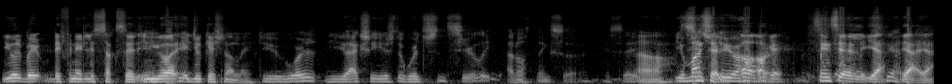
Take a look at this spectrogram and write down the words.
you will be definitely succeed in you- your you- educational life. Do you word, you actually use the word sincerely? I don't think so. You say Uh, you must do sincerely. your Oh, homework. okay, sincerely, yeah, Yeah. yeah, yeah.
